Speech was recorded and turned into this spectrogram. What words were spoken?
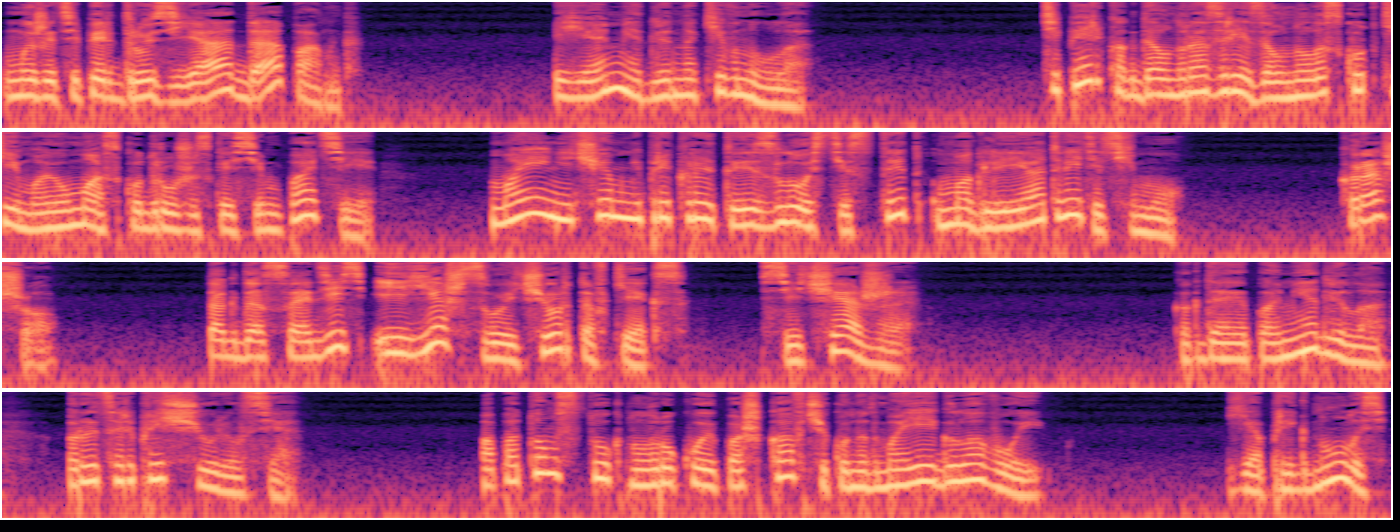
мы же теперь друзья, да, Панк? Я медленно кивнула. Теперь, когда он разрезал на лоскутки мою маску дружеской симпатии, мои ничем не прикрытые злость и стыд могли и ответить ему. «Хорошо. Тогда садись и ешь свой чертов кекс. Сейчас же». Когда я помедлила, рыцарь прищурился, а потом стукнул рукой по шкафчику над моей головой. Я пригнулась,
